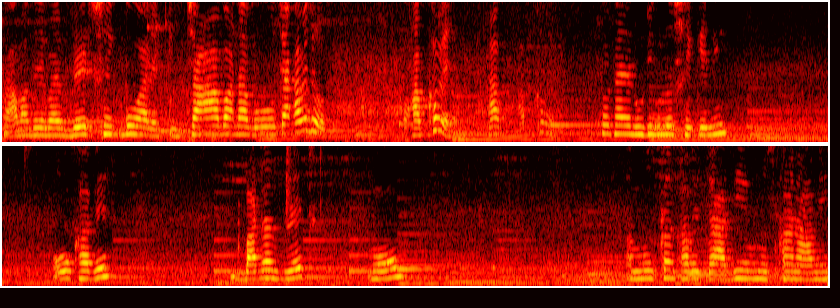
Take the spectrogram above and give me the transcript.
তো আমাদের এবার ব্রেড সেঁকবো আর একটু চা বানাবো। চা খাবে তো? হাফ খাবে? হাফ হাফ খাবে? তো এখানে রুটিগুলো সেঁকে নিই। ও খাবে। বাটার ব্রেড মৌ আর মুস্কান খাবে চা দিয়ে মুস্কান আমি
